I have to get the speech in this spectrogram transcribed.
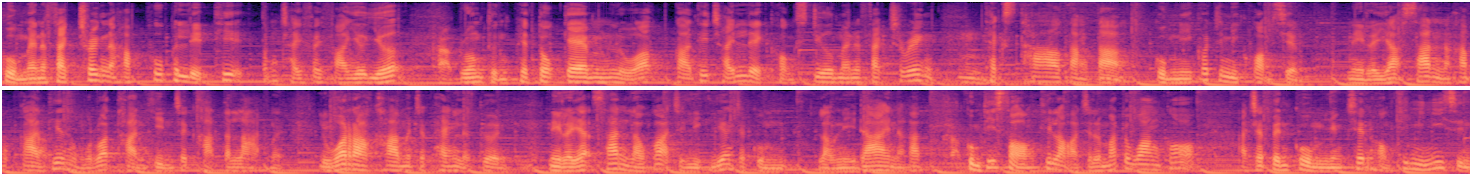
กลุ่ม manufacturing นะครับผู้ผลิตที่ต้องใช้ไฟฟ้าเยอะครับๆรวมถึงเพโตรเคมหรือว่าการที่ใช้เหล็กของ steel manufacturing อืม textile ต่างๆ กลุ่มนี้ก็จะมีความเสี่ยงในระยะสั้นนะครับกับการที่สมมติว่าถ่านหินจะขาดตลาดเลยหรือว่าราคามันจะแพงเหลือเกิน ในระยะสั้นเราก็อาจจะหลีกเลี่ยงจากกลุ่มเหล่านี้ได้นะครับครับกลุ่มที่ 2 ที่เราอาจจะระมัดระวังก็อาจจะเป็นกลุ่มอย่างเช่นของที่มีหนี้สิน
